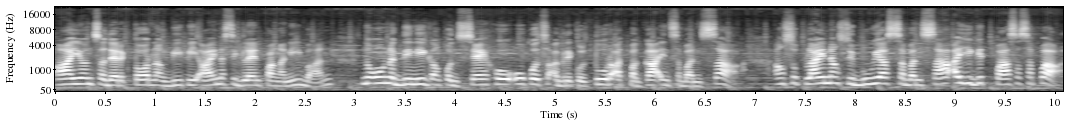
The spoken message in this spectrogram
Ayon sa direktor ng BPI na si Glenn Panganiban, noong nagdinig ang konseho ukol sa agrikultura at pagkain sa bansa, ang supply ng sibuyas sa bansa ay higit pa sa sapat.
